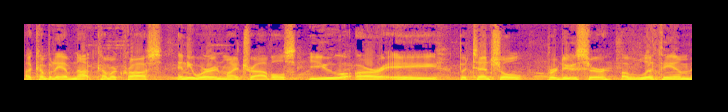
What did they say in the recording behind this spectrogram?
a company I've not come across anywhere in my travels. You are a potential producer of lithium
